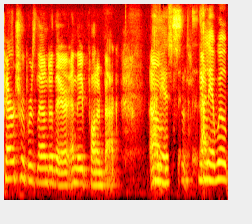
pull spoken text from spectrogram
paratroopers landed there and they fought it back um, Alia, so, yeah. Alia, we'll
